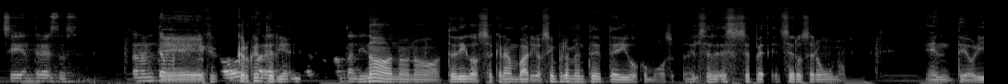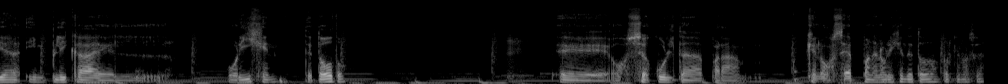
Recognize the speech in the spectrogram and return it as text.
Sí, entre estos. O sea, no necesitamos Eh, creo que en teoría- no, no, no, te digo, se crean varios. Simplemente te digo, como el SCP-001 en teoría implica el origen de todo, eh, o se oculta para que no sepan el origen de todo, porque no sé.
